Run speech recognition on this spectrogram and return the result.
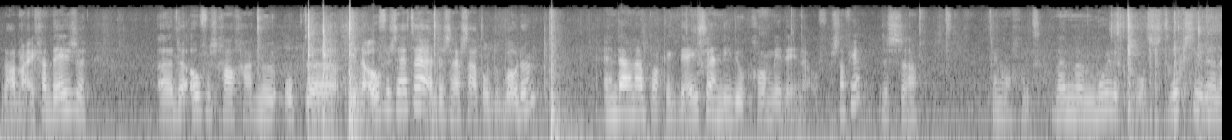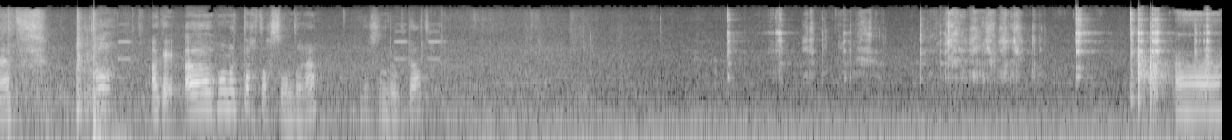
Laat maar. Ik ga deze. eh, de ovenschaal ga ik nu op de, in de oven zetten. Dus hij staat op de bodem. En daarna pak ik deze en die doe ik gewoon midden in de oven. Snap je? Dus eh, Helemaal goed. Met mijn moeilijke constructie daarnet. Oh, Oké, eh, 180 stond er hè. Dus dan doe ik dat. Eh,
